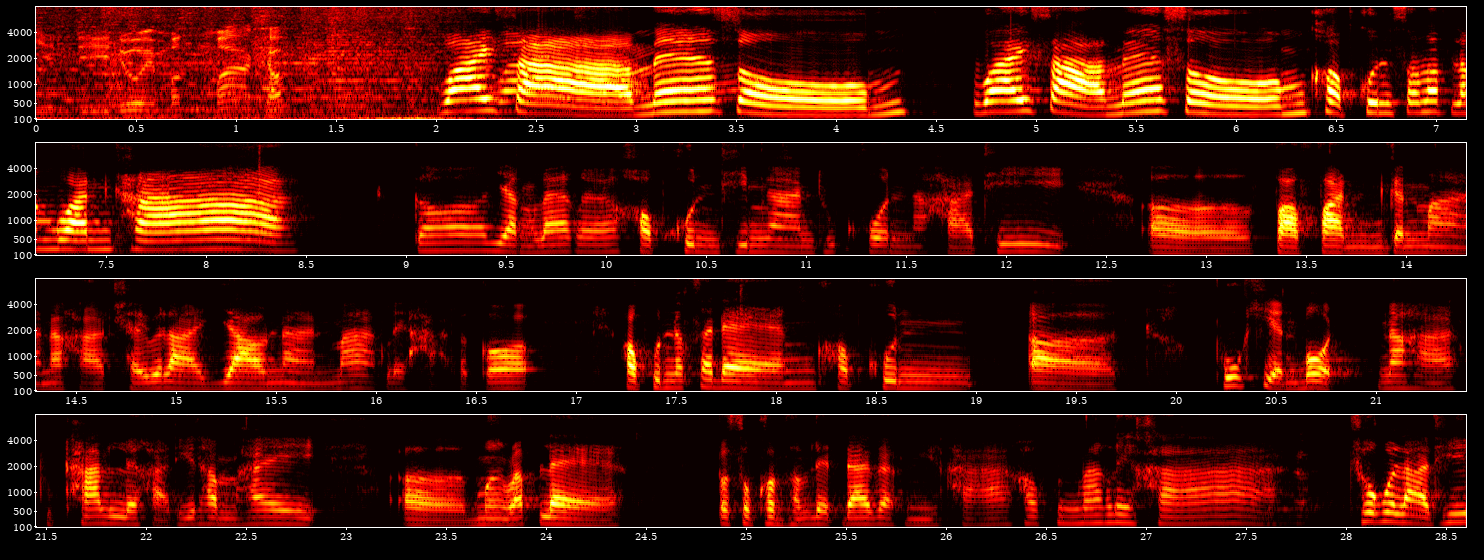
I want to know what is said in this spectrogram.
ยินดีด้วยมาก ๆ ครับ ไหว้สาแม่สมไหว้สาแม่สม ขอบคุณสำหรับรางวัลค่ะ ก็อย่างแรกเลยขอบคุณทีมงานทุกคนนะคะที่เอ่อฝ่าฟันกันมานะคะ ใช้เวลายาวนานมากเลยค่ะ แล้วก็ขอบคุณนักแสดงขอบคุณเอ่อผู้เขียนบทนะคะ ทุกท่านเลยค่ะ ที่ทำให้เอ่อเมืองรับแลประสบความสำเร็จได้แบบนี้ค่ะ ขอบคุณมากเลยค่ะ ช่วงเวลาที่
